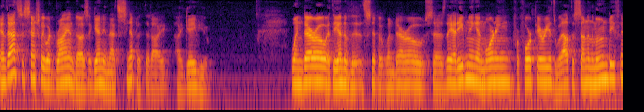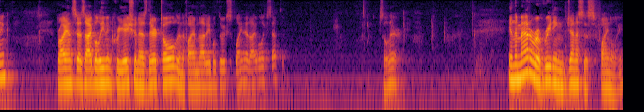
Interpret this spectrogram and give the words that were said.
And that's essentially what Bryan does, again, in that snippet that I, I gave you. When Darrow, at the end of the snippet, when Darrow says, they had evening and morning for four periods without the sun and the moon, do you think? Bryan says, I believe in creation as they're told, and if I am not able to explain it, I will accept it. So there. In the matter of reading Genesis, finally,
